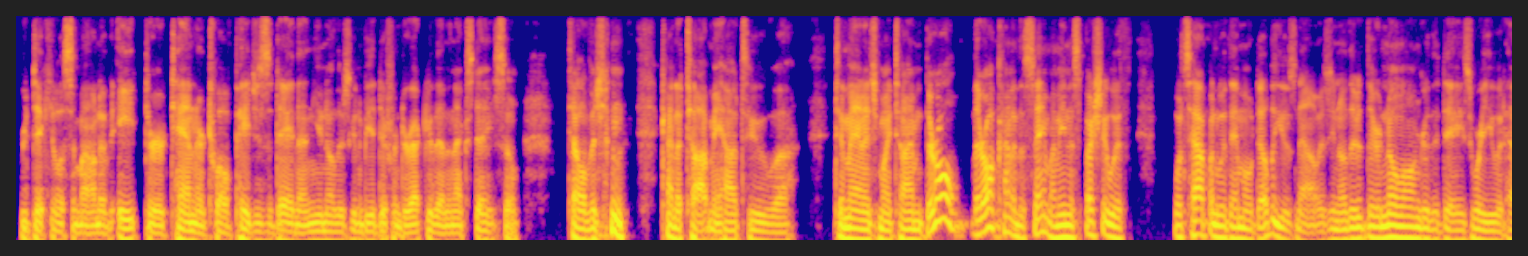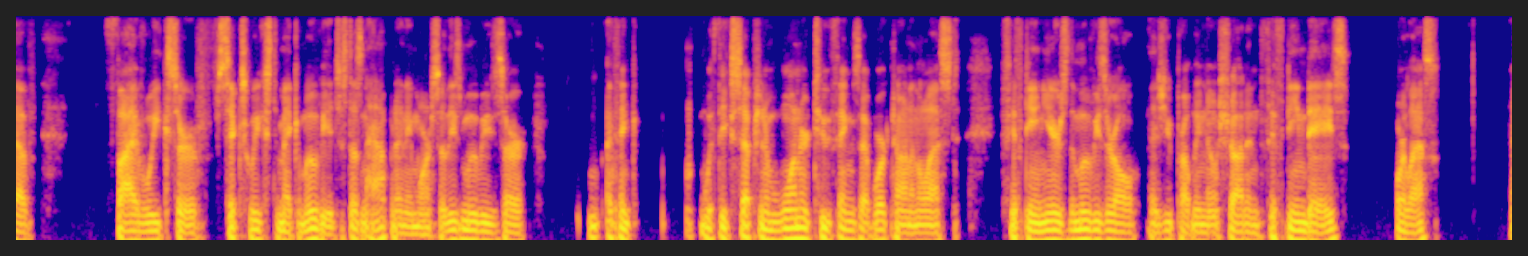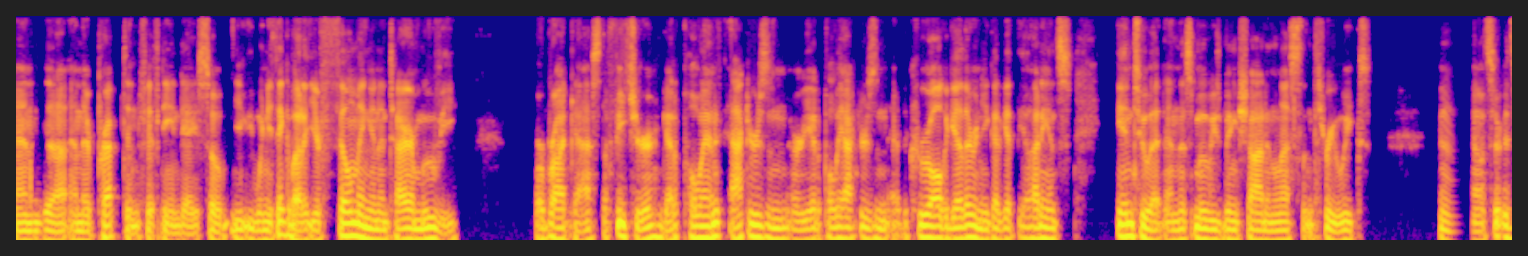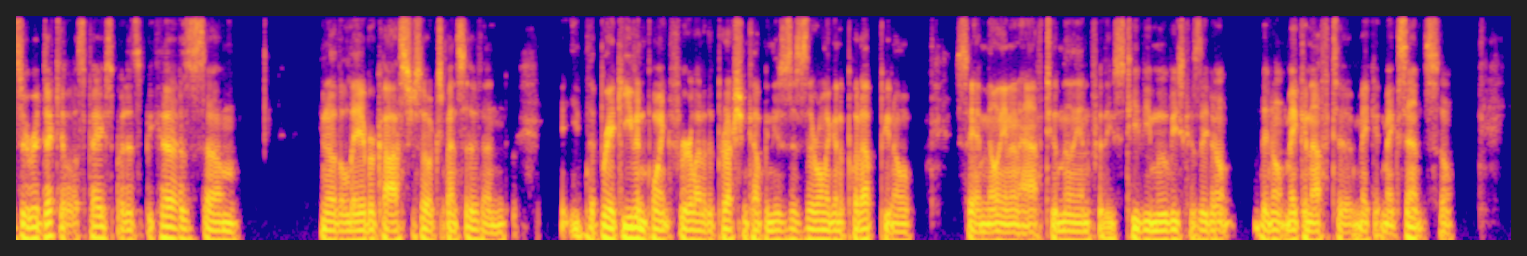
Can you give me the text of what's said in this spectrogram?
ridiculous amount of eight or ten or twelve pages a day, then you know there's going to be a different director than the next day. So television kind of taught me how to uh, to manage my time. They're all they're all kind of the same. I mean, especially with what's happened with MOWs now is you know they're they're no longer the days where you would have five weeks or six weeks to make a movie. It just doesn't happen anymore. So these movies are, I think, with the exception of one or two things I've worked on in the last 15 years, the movies are all, as you probably know, shot in 15 days or less. And uh, and they're prepped in 15 days. So you, when you think about it, you're filming an entire movie or broadcast a feature you got to pull in actors and or you got to pull the actors and the crew all together and you got to get the audience into it and this movie's being shot in less than three weeks. You know it's a, it's a ridiculous pace but it's because um you know the labor costs are so expensive and the break even point for a lot of the production companies is they're only going to put up you know say a million and a half two million for these tv movies because they don't they don't make enough to make it make sense. So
